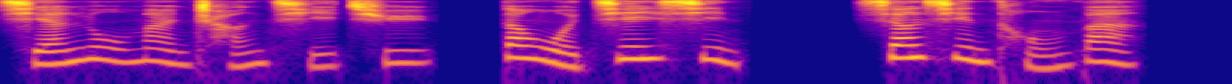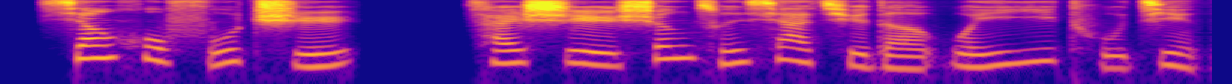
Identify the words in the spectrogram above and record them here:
前路漫长崎岖，但我坚信，相信同伴，相互扶持，才是生存下去的唯一途径。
